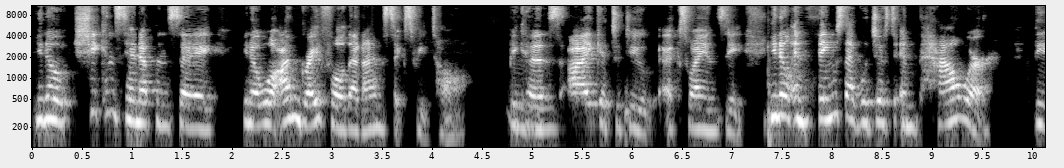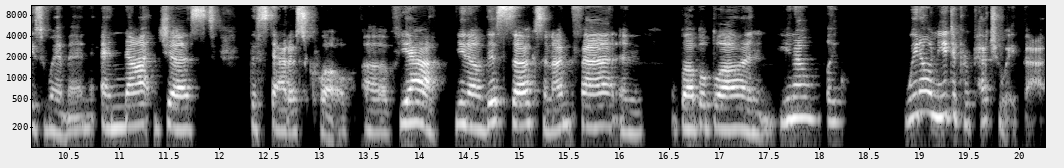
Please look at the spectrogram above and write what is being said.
you know, she can stand up and say, you know, well, I'm grateful that I'm six feet tall because mm-hmm. I get to do X, Y, and Z. You know, and things that will just empower these women and not just the status quo of, yeah, you know, this sucks and I'm fat and blah, blah, blah. And, you know, like we don't need to perpetuate that.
